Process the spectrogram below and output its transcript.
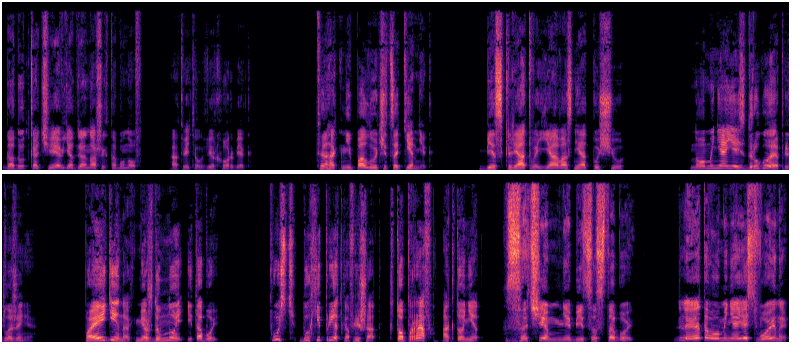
дадут кочевья для наших табунов», — ответил Верхорбек. «Так не получится, темник. Без клятвы я вас не отпущу. Но у меня есть другое предложение. Поединок между мной и тобой. Пусть духи предков решат, кто прав, а кто нет. Зачем мне биться с тобой? Для этого у меня есть воины,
